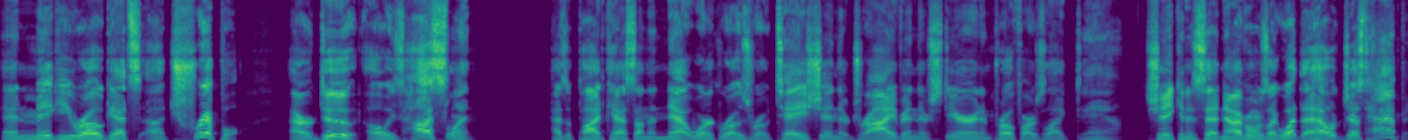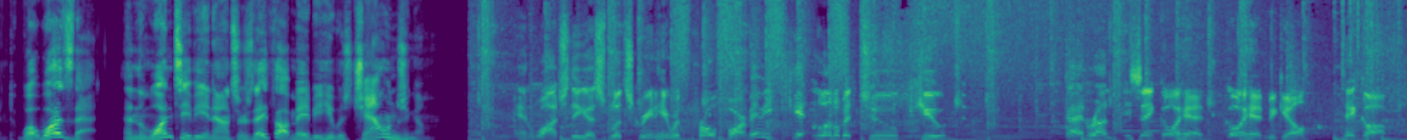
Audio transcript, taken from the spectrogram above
and Miggy Rojas gets a triple. Our dude, always hustling, has a podcast on the network, Rose Rotation. They're driving, they're steering, and Profar's like, damn, shaking his head. Now, everyone was like, what the hell just happened? What was that? And the one TV announcers, they thought maybe he was challenging him. And watch the uh, split screen here with Profar, maybe getting a little bit too cute. Go ahead, run. He's saying, go ahead. Go ahead, Miguel. Take off.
